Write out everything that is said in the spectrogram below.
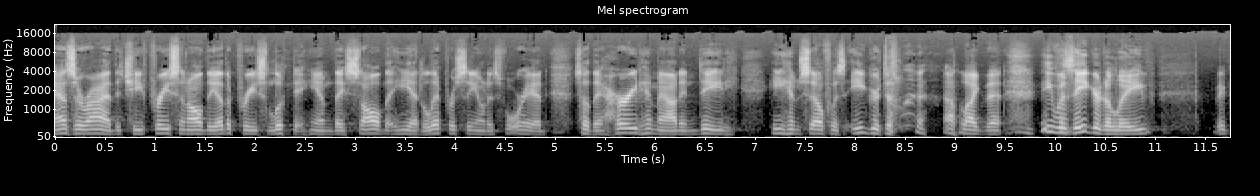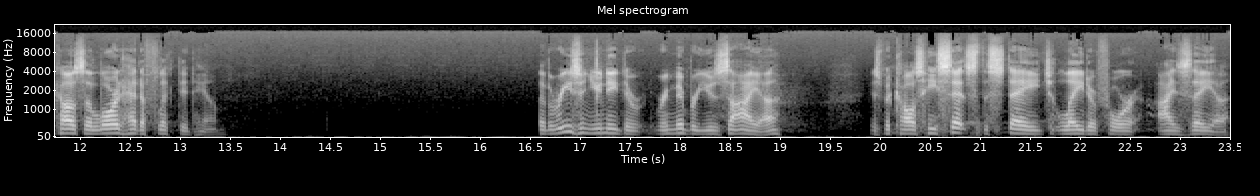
Azariah, the chief priest, and all the other priests looked at him. They saw that he had leprosy on his forehead, so they hurried him out. Indeed, he himself was eager to, I like that, he was eager to leave because the Lord had afflicted him. Now, the reason you need to remember Uzziah is because he sets the stage later for Isaiah.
